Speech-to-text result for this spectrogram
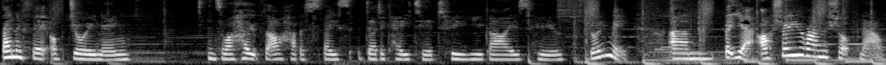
benefit of joining and so I hope that I'll have a space dedicated to you guys who join me. Um, but yeah, I'll show you around the shop now.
